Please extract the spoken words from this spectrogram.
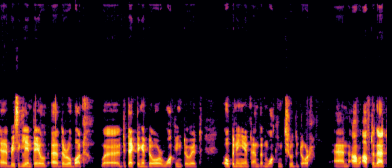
uh, basically entailed uh, the robot uh, detecting a door, walking to it, opening it, and then walking through the door. And after that,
